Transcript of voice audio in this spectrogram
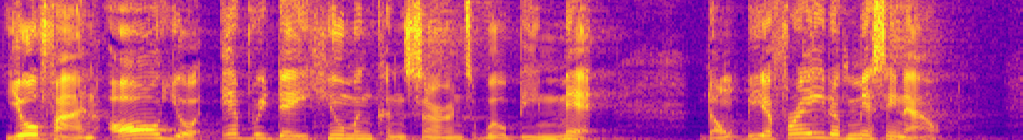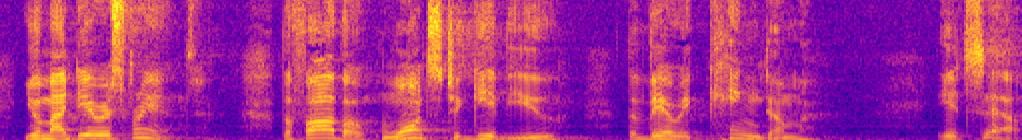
you'll find all your everyday human concerns will be met. Don't be afraid of missing out. You're my dearest friends. The Father wants to give you the very kingdom itself.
